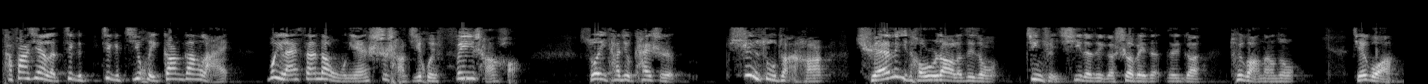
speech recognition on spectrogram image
他发现了这个这个机会刚刚来。未来三到五年市场机会非常好，所以他就开始迅速转行，全力投入到了这种净水器的这个设备的这个推广当中。结果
